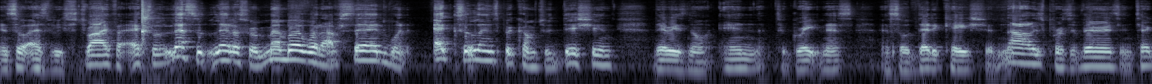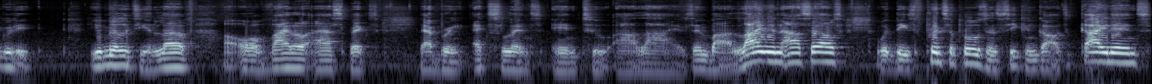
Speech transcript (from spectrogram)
And so as we strive for excellence, let's let us remember what I've said when excellence become tradition, there is no end to greatness. And so, dedication, knowledge, perseverance, integrity, humility, and love are all vital aspects that bring excellence into our lives. And by aligning ourselves with these principles and seeking God's guidance,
